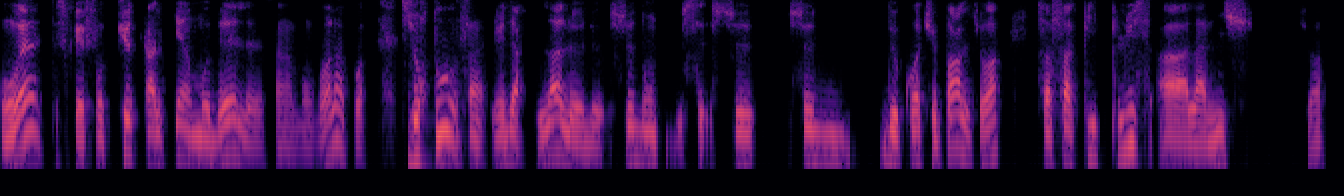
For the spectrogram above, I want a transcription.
Ouais, parce qu'il faut que calquer un modèle. Enfin, bon, voilà, quoi. Surtout, enfin, je veux dire, là, le, le ce, dont, ce, ce de quoi tu parles, tu vois, ça s'applique plus à la niche, tu vois.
